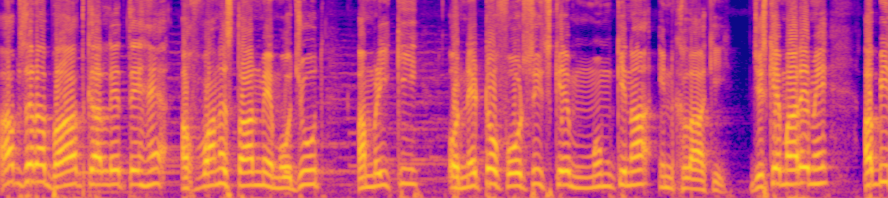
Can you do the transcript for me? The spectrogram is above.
अब जरा बात कर लेते हैं अफ़गानिस्तान में मौजूद अमरीकी और नेटो फोर्सेस के मुमकिन इनखला की जिसके बारे में अभी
